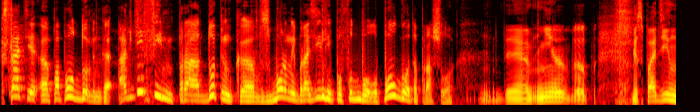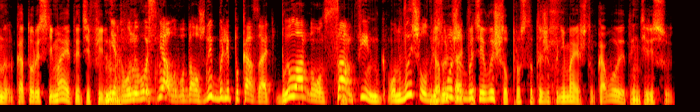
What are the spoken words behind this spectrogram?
Кстати, э, по поводу допинга. А где фильм про допинг в сборной Бразилии по футболу? Полгода прошло. Да, не господин, который снимает эти фильмы. Нет, он его снял, его должны были показать. Был анонс, сам фильм, он вышел в результате. Да, может быть, и вышел, просто ты же понимаешь, что кого это интересует,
